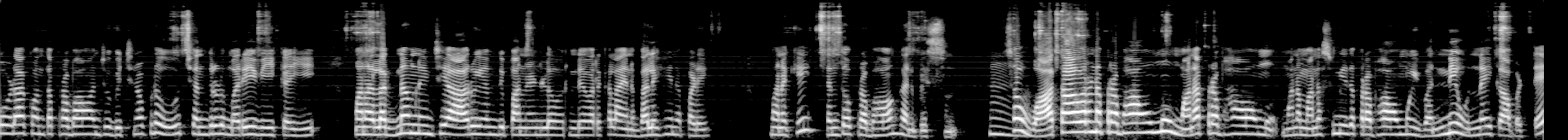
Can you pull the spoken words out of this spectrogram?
కూడా కొంత ప్రభావం చూపించినప్పుడు చంద్రుడు మరీ వీక్ అయ్యి మన లగ్నం నుంచి ఆరు ఎనిమిది పన్నెండులో ఉండే వరకు ఆయన బలహీనపడి మనకి ఎంతో ప్రభావం కనిపిస్తుంది. సో వాతావరణ ప్రభావము మన ప్రభావము మన మనసు మీద ప్రభావము ఇవన్నీ ఉన్నాయి కాబట్టే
